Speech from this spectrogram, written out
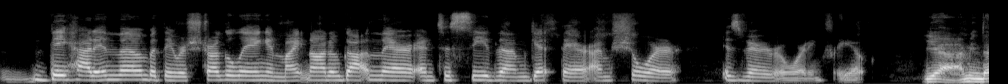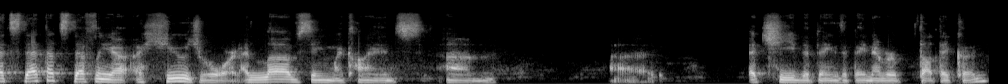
they had in them but they were struggling and might not have gotten there and to see them get there i'm sure is very rewarding for you yeah i mean that's that that's definitely a, a huge reward i love seeing my clients um, uh, achieve the things that they never thought they could.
